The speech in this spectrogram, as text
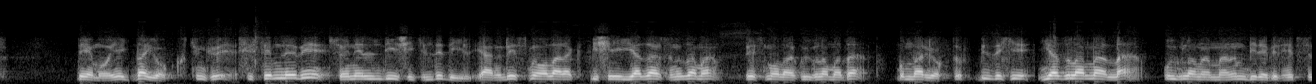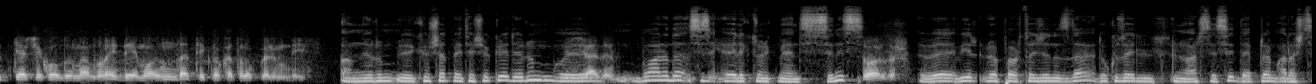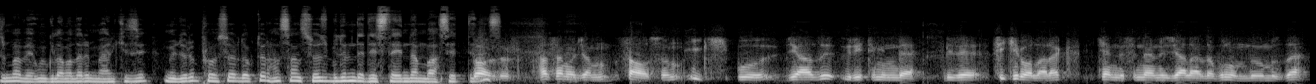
demoya da yok. Çünkü sistemleri söylenildiği şekilde değil. Yani resmi olarak bir şeyi yazarsınız ama resmi olarak uygulamada bunlar yoktur. Bizdeki yazılanlarla uygulananların birebir hepsi gerçek olduğundan dolayı DMO'nun da teknokatalog bölümündeyiz. Anlıyorum. Ee, Kürşat Bey teşekkür ediyorum. Ee, Rica ederim. Bu arada siz elektronik mühendisisiniz. Doğrudur. Ve bir röportajınızda 9 Eylül Üniversitesi Deprem Araştırma ve Uygulamaların Merkezi Müdürü Profesör Doktor Hasan Sözbülür'ün de desteğinden bahsettiniz. Doğrudur. Hasan hocam sağ olsun ilk bu cihazı üretiminde bize fikir olarak kendisinden ricalarda bulunduğumuzda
